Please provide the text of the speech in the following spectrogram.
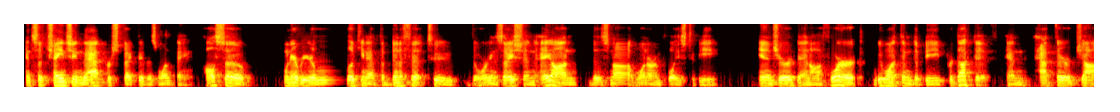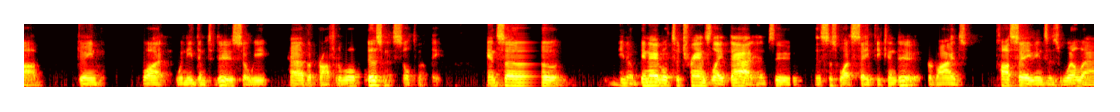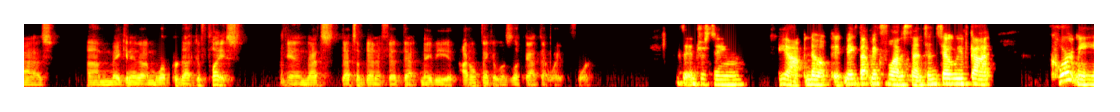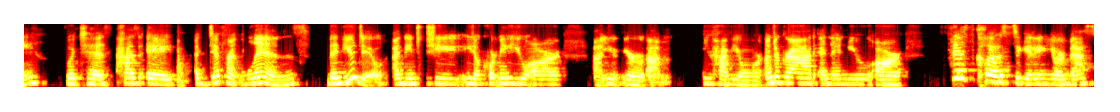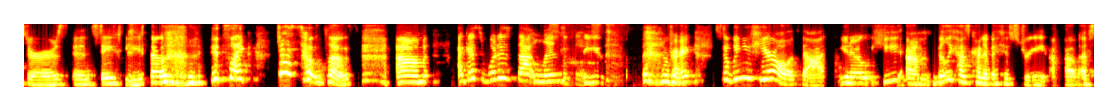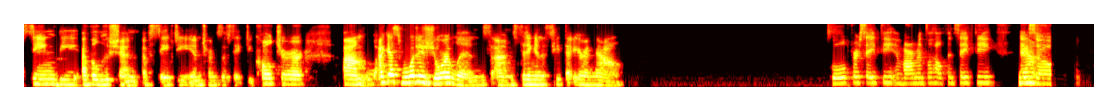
And so changing that perspective is one thing. Also, whenever you're looking at the benefit to the organization, AAON does not want our employees to be injured and off work. We want them to be productive and at their job doing what we need them to do so we have a profitable business ultimately. And so, you know, being able to translate that into this is what safety can do. It provides cost savings as well as um, making it a more productive place and that's that's a benefit that maybe I don't think it was looked at that way before. It's interesting. Yeah, no, it makes that makes a lot of sense. And so we've got Courtney, which has has a a different lens than you do. I mean, she, you know, Courtney, you are uh, you, you're um, you have your undergrad, and then you are this close to getting your master's in safety. So it's like just so close. Um, I guess what is that lens so for you? right. So when you hear all of that, you know, he um, Billy has kind of a history of, of seeing the evolution of safety in terms of safety culture. Um, I guess what is your lens um, sitting in the seat that you're in now? school for safety, environmental health and safety. Yeah. And so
